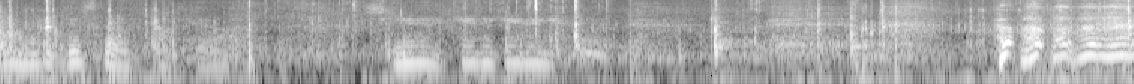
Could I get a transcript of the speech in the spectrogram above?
Oh, look at this stuff uphill. Get it, get it, get it. Hup, hup, hup, hup, hup. Up, up, up, up, up,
